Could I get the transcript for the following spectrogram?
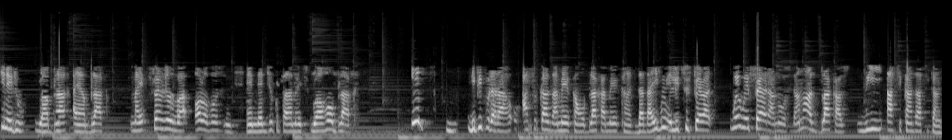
Chinedu, you are black, I am black. My friends, us- all of us in, in the Joko Parliament, we are all black. If the people that are Africans American or black Americans that are even a little fairer, way, way fairer than us, they're not as black as we Africans Africans.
